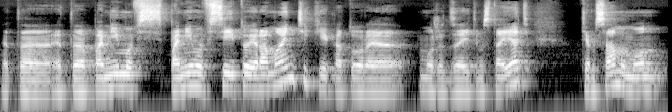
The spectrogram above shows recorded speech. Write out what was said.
Это, это помимо, помимо всей той романтики, которая может за этим стоять, тем самым он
